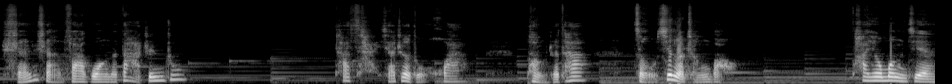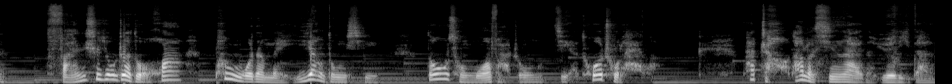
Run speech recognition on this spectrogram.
闪闪发光的大珍珠。他采下这朵花，捧着它走进了城堡。他又梦见，凡是用这朵花碰过的每一样东西，都从魔法中解脱出来了。他找到了心爱的约利丹。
